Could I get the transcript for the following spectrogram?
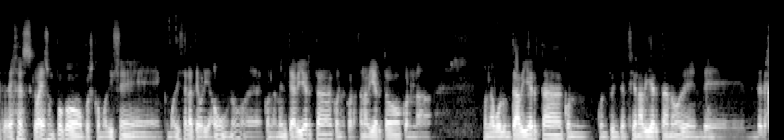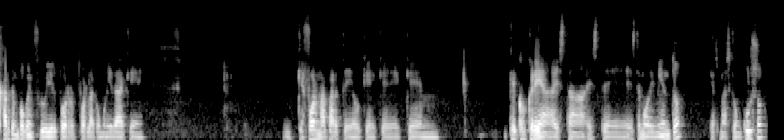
que te dejes, que vayas un poco, pues como dice, como dice la teoría U, ¿no? Eh, con la mente abierta, con el corazón abierto, con la, con la voluntad abierta, con, tu intención abierta, ¿no? De, dejarte un poco influir por, la comunidad que, que forma parte o que, que, que, co-crea esta, este, este movimiento, que es más que un curso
